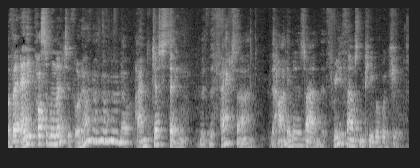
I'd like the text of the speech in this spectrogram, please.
Are there any possible motive for it. no no no no no i'm just saying that the facts are the hard evidence are that 3000 people were killed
